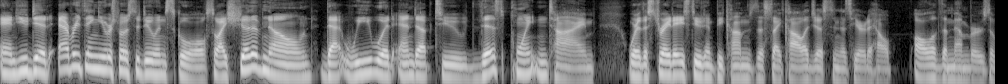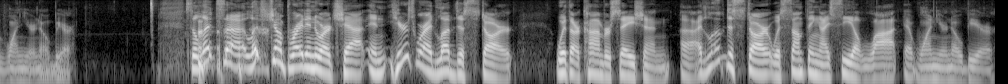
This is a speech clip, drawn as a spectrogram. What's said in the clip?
and you did everything you were supposed to do in school. So I should have known that we would end up to this point in time where the straight A student becomes the psychologist and is here to help all of the members of One Year No Beer. So let's uh, let's jump right into our chat, and here's where I'd love to start with our conversation. Uh, I'd love to start with something I see a lot at One Year No Beer,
